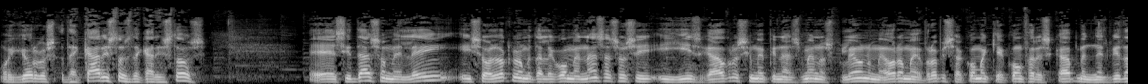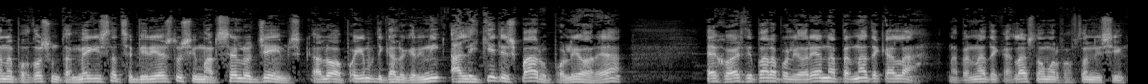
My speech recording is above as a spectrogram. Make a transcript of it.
ο Γιώργος Δεκάριστος Δεκαριστός ε, συντάσσομαι, λέει, ει ολόκληρο με τα λεγόμενά σας ω υγιή γάβρο. Είμαι πεινασμένος πλέον με όραμα Ευρώπης ακόμα και Conference Cup με την ελπίδα να αποδώσουν τα μέγιστα της εμπειρίας τους η Μαρσέλο Τζέιμς. Καλό απόγευμα από την καλοκαιρινή αλική της Πάρου. Πολύ ωραία. Έχω έρθει πάρα πολύ ωραία να περνάτε καλά. Να περνάτε καλά στο όμορφο αυτό νησί.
